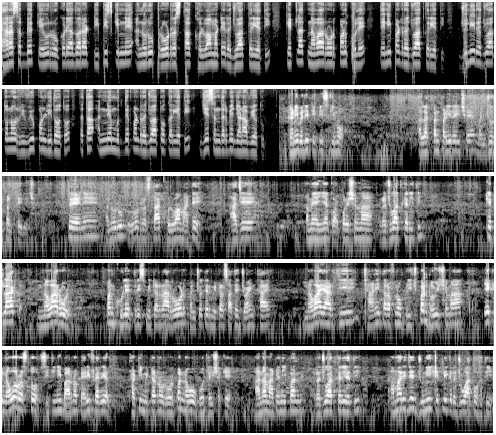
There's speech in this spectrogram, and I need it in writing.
ધારાસભ્ય કેયુર રોકડિયા દ્વારા ટીપી સ્કીમને અનુરૂપ રોડ રસ્તા ખોલવા માટે રજૂઆત કરી હતી. કેટલાક નવા રોડ પણ ખુલે તેની પણ રજૂઆત કરી હતી. જૂની રજૂઆતોનો રિવ્યૂ પણ લીધો હતો તથા અન્ય મુદ્દે પણ રજૂઆતો કરી હતી, જે સંદર્ભે જણાવ્યું હતું. ઘણી બધી ટીપી સ્કીમો અલગ પણ પડી રહી છે, મંજૂર પણ થઈ રહી છે. તો એને અનુરૂપ રોડ રસ્તા ખોલવા માટે આજે અમે અહીંયા કોર્પોરેશનમાં રજૂઆત કરી હતી. કેટલાક નવા રોડ પણ ખુલે, ત્રીસ મીટરના રોડ, પંચોતેર મીટર સાથે જોઈન્ટ થાય. નવા યાર્ડથી છાણી તરફનો બ્રિજ પણ ભવિષ્યમાં એક નવો રસ્તો સિટીની બહારનો પેરીફેરિયલ થર્ટી મીટરનો રોડ પણ નવો ઊભો થઈ શકે. આના માટેની પણ રજૂઆત કરી હતી. અમારી જે જૂની કેટલીક રજૂઆતો હતી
